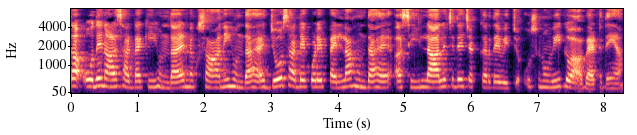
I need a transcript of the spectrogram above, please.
ਤਾਂ ਉਹਦੇ ਨਾਲ ਸਾਡਾ ਕੀ ਹੁੰਦਾ ਹੈ? ਨੁਕਸਾਨ ਹੀ ਹੁੰਦਾ ਹੈ। ਜੋ ਸਾਡੇ ਕੋਲੇ ਪਹਿਲਾਂ ਹੁੰਦਾ ਹੈ, ਅਸੀਂ ਲਾਲਚ ਦੇ ਚੱਕਰ ਦੇ ਵਿੱਚ ਉਸ ਨੂੰ ਵੀ ਗਵਾ ਬੈਠਦੇ ਹਾਂ।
